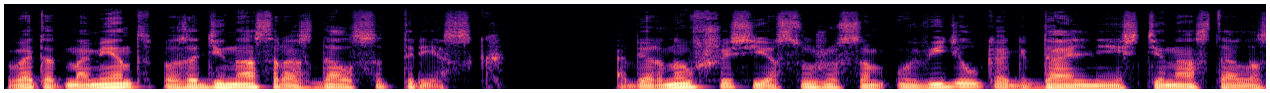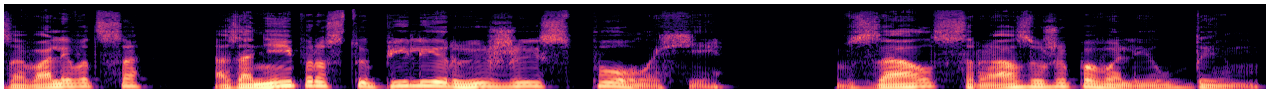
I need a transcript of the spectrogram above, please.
В этот момент позади нас раздался треск. Обернувшись, я с ужасом увидел, как дальняя стена стала заваливаться, а за ней проступили рыжие сполохи. В зал сразу же повалил дым.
